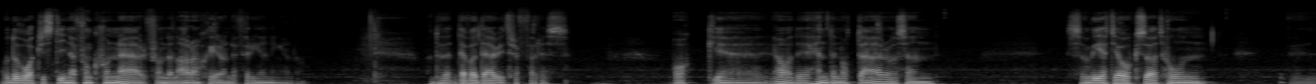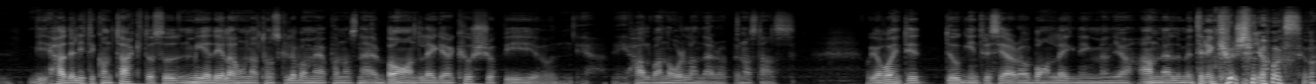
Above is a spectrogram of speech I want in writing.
Och då var Kristina funktionär från den arrangerande föreningen. Då. Och det, det var där vi träffades. Och eh, ja, det hände något där och sen så vet jag också att hon vi hade lite kontakt och så meddelade hon att hon skulle vara med på någon sån här banläggarkurs uppe i, i halva Norrland där uppe någonstans. Och jag var inte ett dugg intresserad av banläggning men jag anmälde mig till den kursen jag också.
